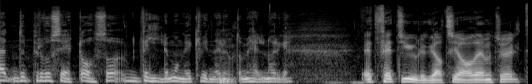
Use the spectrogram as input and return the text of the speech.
Men det provoserte også veldig mange kvinner rundt om i hele Norge. Et fett julegratial eventuelt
